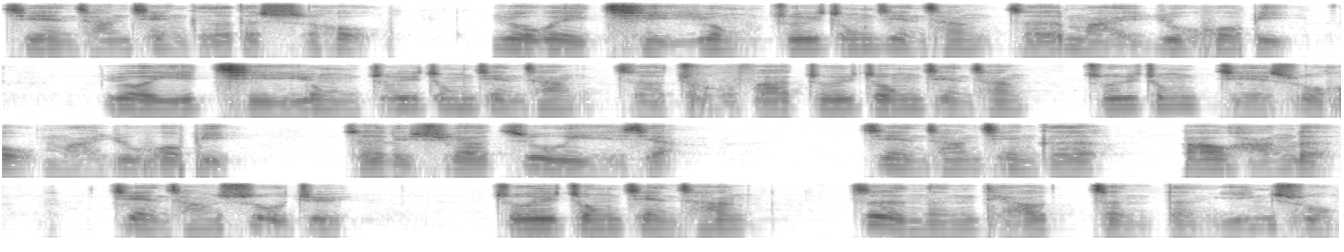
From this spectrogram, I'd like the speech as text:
建仓间隔的时候，若未启用追踪建仓，则买入货币；若已启用追踪建仓，则触发追踪建仓。追踪结束后买入货币。这里需要注意一下，建仓间隔包含了建仓数据、追踪建仓、智能调整等因素。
